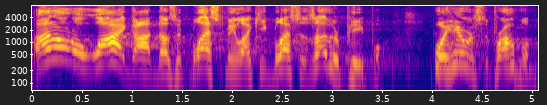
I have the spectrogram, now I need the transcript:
I don't know why God doesn't bless me like he blesses other people. Well, here was the problem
